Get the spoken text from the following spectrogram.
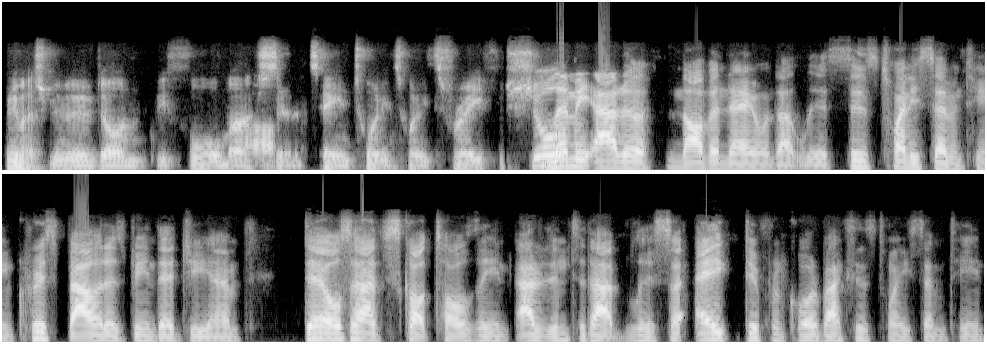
pretty much be moved on before March oh. 17, 2023 for sure. Let me add another name on that list. Since 2017, Chris Ballard has been their GM. They also had Scott Tolzien added into that list. So eight different quarterbacks since 2017,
